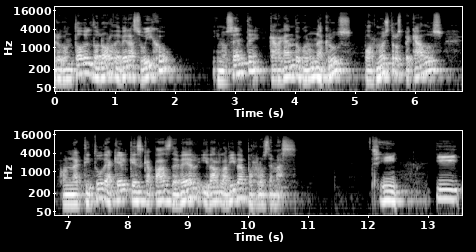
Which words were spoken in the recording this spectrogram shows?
pero con todo el dolor de ver a su hijo, inocente, cargando con una cruz por nuestros pecados, con la actitud de aquel que es capaz de ver y dar la vida por los demás. Sí, y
